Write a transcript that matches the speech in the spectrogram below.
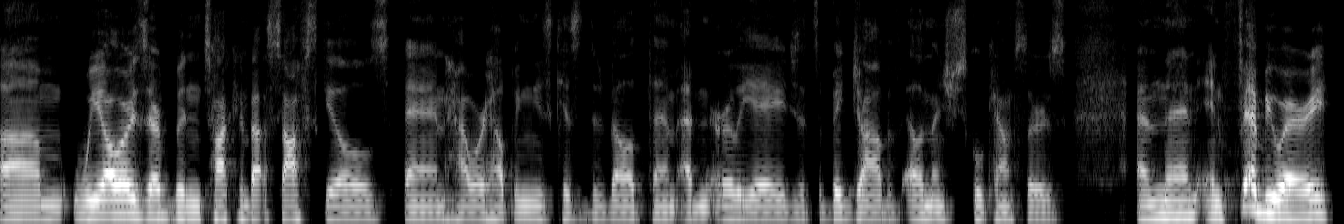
Um, we always have been talking about soft skills and how we're helping these kids develop them at an early age. It's a big job of elementary school counselors. And then in February,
